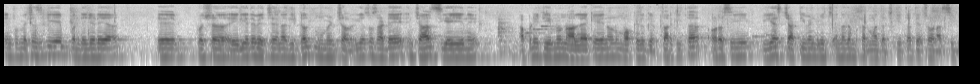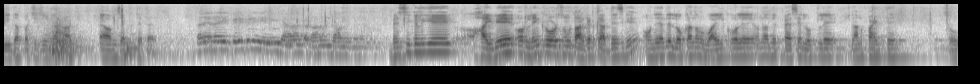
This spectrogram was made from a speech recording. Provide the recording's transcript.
ਇਨਫੋਰਮੇਸ਼ਨ ਸੀ ਕਿ ਇਹ ਬੰਦੇ ਜਿਹੜੇ ਆ, ਇਹ ਕੁਝ ਏਰੀਆ ਦੇ ਵਿੱਚ ਇਹਨਾਂ ਦੀ ਗਲਤ ਮੂਵਮੈਂਟ ਚੱਲ ਰਹੀ ਹੈ ਸੋ ਸਾਡੇ ਇੰਚਾਰਜ ਸੀਆਈਏ ਨੇ ਆਪਣੀ ਟੀਮ ਨੂੰ ਨਾਲ ਲੈ ਕੇ ਇਹਨਾਂ ਨੂੰ ਮੌਕੇ ਤੋਂ ਗ੍ਰਿਫਤਾਰ ਕੀਤਾ ਔਰ ਅਸੀਂ ਪੀਐਸ ਚਾਟੀ ਇਵੈਂਟ ਵਿੱਚ ਇਹਨਾਂ ਦਾ ਮੁਕੱਦਮਾ ਦਰਜ ਕੀਤਾ 379 ਬੀ ਦਾ 25 ਜੀਰੋ ਆਠ ਆਰਮਸ ਐਕਟ ਦੇ ਤਹਿਤ। ਸਰ ਇਹਨਾਂ ਦੀ ਕਿਹੜੀ ਕਿਹੜੀ ਇੰਨੀ ਜ਼ਿਆਦਾ ਘਟਨਾ ਨੂੰ ਅੰਜਾਮ ਦਿੰਦੇ ਨੇ ਬੇਸਿਕਲੀ ਇਹ ਹਾਈਵੇ ਔਰ ਲਿੰਕ ਰੋਡਸ ਨੂੰ ਟਾਰਗੇਟ ਕਰਦੇ ਸੀਗੇ। ਆਉਂਦੇ ਜਾਂਦੇ ਲੋਕਾਂ ਦਾ ਮੋਬਾਈਲ ਖੋਲੇ ਉਹਨਾਂ ਦੇ ਪੈਸੇ ਲੁੱਟ ਲਏ ਗਨ ਪੁਆਇੰਟ ਤੇ। ਸੋ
